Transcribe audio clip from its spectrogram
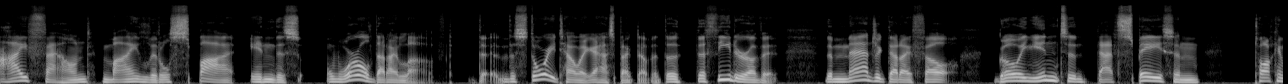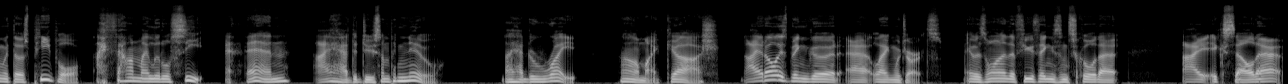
I found my little spot in this world that I loved. The, the storytelling aspect of it, the, the theater of it, the magic that I felt going into that space and talking with those people. I found my little seat. And then I had to do something new. I had to write. Oh my gosh. I had always been good at language arts. It was one of the few things in school that I excelled at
